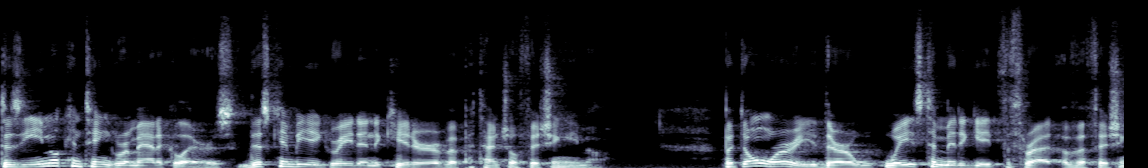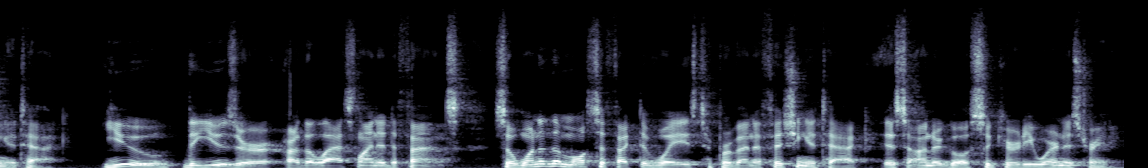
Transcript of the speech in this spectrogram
does the email contain grammatical errors? This can be a great indicator of a potential phishing email. But don't worry, there are ways to mitigate the threat of a phishing attack. You, the user, are the last line of defense. So one of the most effective ways to prevent a phishing attack is to undergo security awareness training.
